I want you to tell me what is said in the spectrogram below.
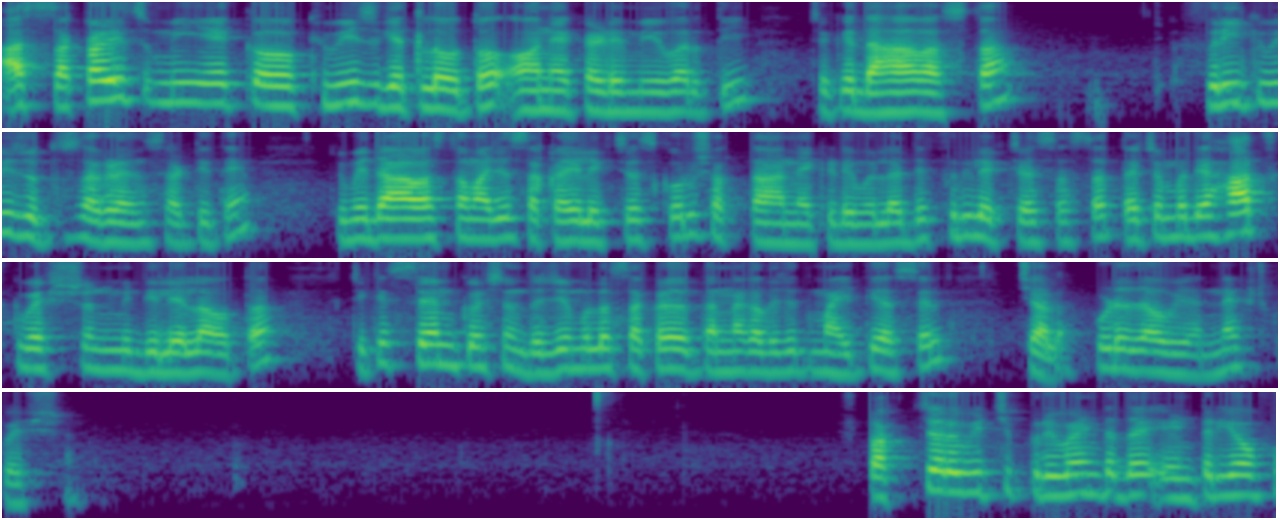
आज सकाळीच मी एक क्वीज घेतलं होतं अन अकॅडमीवरती जे की दहा वाजता. फ्री क्वीज होतं सगळ्यांसाठी ते. तुम्ही दहा वाजता माझे सकाळी लेक्चर्स करू शकता अन अकॅडमीला ते फ्री लेक्चर्स असतात. त्याच्यामध्ये हाच क्वेश्चन मी दिलेला होता. ठीक आहे सेम क्वेश्चन होतं. जे मुलं सकाळी त्यांना कदाचित माहिती असेल. चला पुढे जाऊया. Next question structure which prevent the entry of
